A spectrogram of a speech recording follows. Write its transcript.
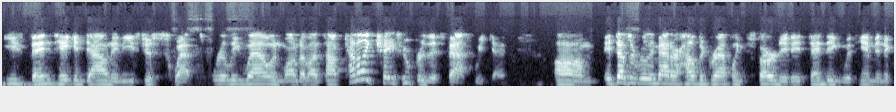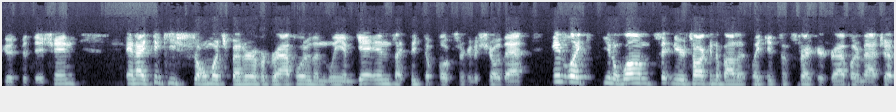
he's been taken down and he's just swept really well and wound up on top, kind of like Chase Hooper this past weekend. Um, it doesn't really matter how the grappling started; it's ending with him in a good position. And I think he's so much better of a grappler than Liam Gittins. I think the books are going to show that. And like, you know, while I'm sitting here talking about it, like it's a striker grappler matchup,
